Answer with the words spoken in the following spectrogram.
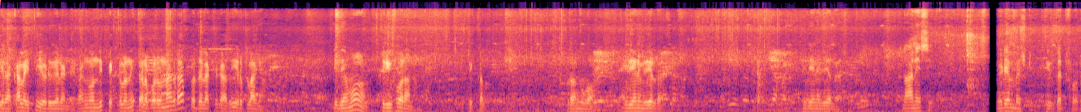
ఈ రకాలైతే ఏడు వేలండి. రంగు ఉంది పిక్కలు ఉంది తెలపరు ఉన్నా కూడా పెద్ద లెక్క కాదు ఎరుపులాగే ఉంది. ఇదేమో త్రీ ఫోర్ అని పిక్కలు. రంగు బాగుంది. ఇది ఎనిమిది వేలు రాశారు. ఇది ఎనిమిది వేలు రాశారు. Non AC medium best three thirty four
